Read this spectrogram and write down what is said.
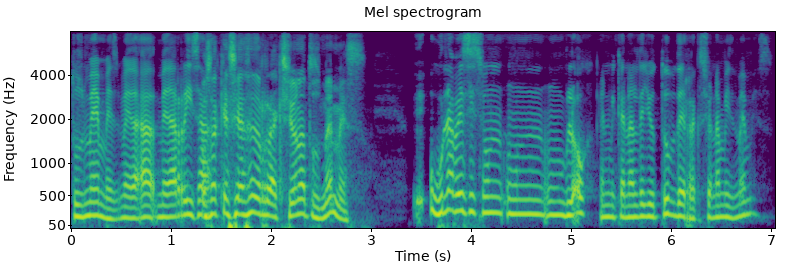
tus memes, me da, me da risa. O sea que si haces reacción a tus memes. Una vez hice un, un- un blog en mi canal de YouTube de reacción a mis memes.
